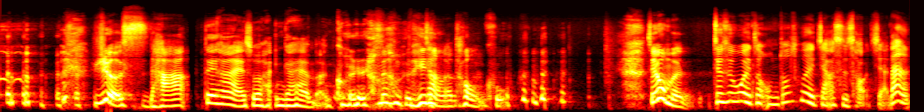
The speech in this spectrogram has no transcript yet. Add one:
热死他，对他来说还应该还蛮困扰，非常的痛苦。所以，我们就是为这，我们都是为家事吵架。但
